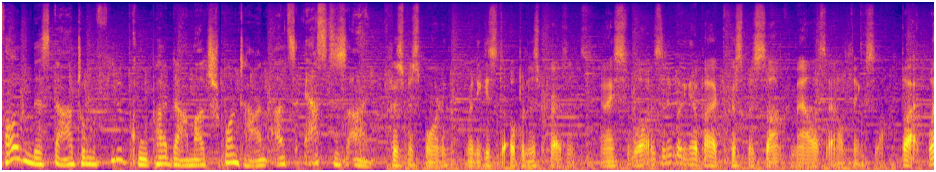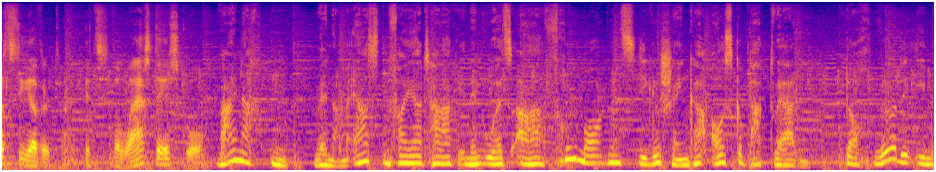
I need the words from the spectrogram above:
Folgendes Datum fiel Cooper damals spontan als erstes ein. Christmas morning when he gets to open his presents. And I said, well, is anybody going to buy a Christmas song from Alice? I don't think so. But what's the other time? It's the last day of school. Weihnachten, wenn am ersten Feiertag in den USA frühmorgens die Geschenke ausgepackt werden. Doch würde ihm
